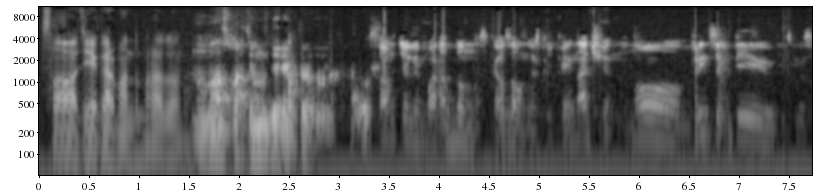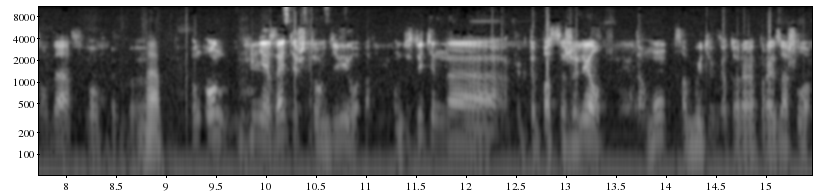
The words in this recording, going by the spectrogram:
Слова Диего Армандо Марадона. Но у нас спортивный директор На хороший. самом деле Марадонна сказал несколько иначе, но в принципе смысл да, слов как бы. Да. Он, он мне знаете, что удивило? Он действительно как-то посожалел тому событию, которое произошло.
